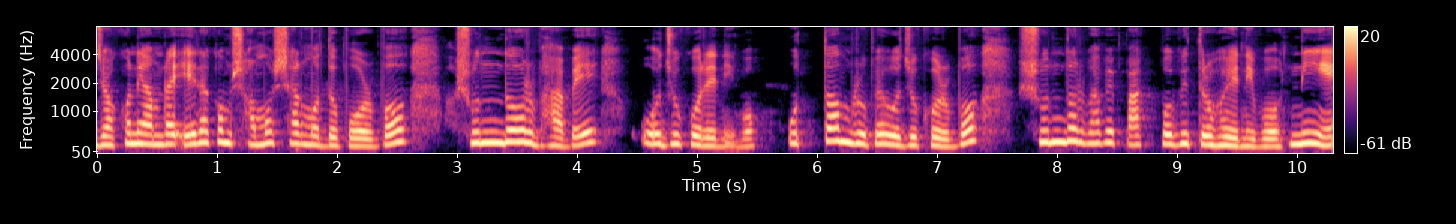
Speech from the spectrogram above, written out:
যখনই আমরা এরকম সমস্যার মধ্যে পড়ব, সুন্দরভাবে অজু করে নিব উত্তম রূপে উজু করব, সুন্দরভাবে পাক পবিত্র হয়ে নিব। নিয়ে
